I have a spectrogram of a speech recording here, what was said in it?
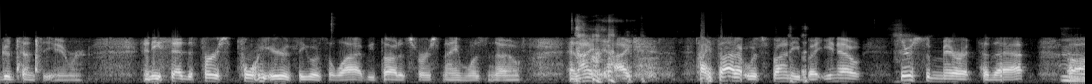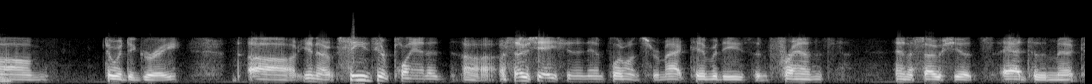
good sense of humor. And he said the first four years he was alive, he thought his first name was No. And I, I, I thought it was funny, but you know, there's some merit to that, mm-hmm. um, to a degree uh, you know, seeds are planted, uh, association and influence from activities and friends and associates add to the mix.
